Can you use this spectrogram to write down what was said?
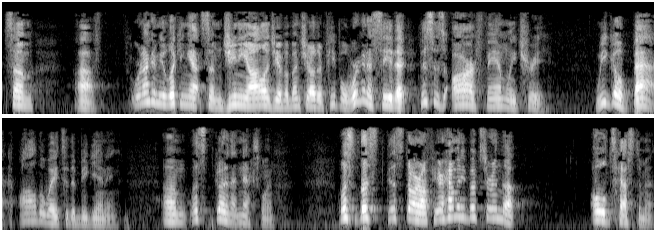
some, uh, we're not going to be looking at some genealogy of a bunch of other people. We're going to see that this is our family tree. We go back all the way to the beginning. Um, let's go to that next one. Let's, let's, let's start off here. How many books are in the Old Testament?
